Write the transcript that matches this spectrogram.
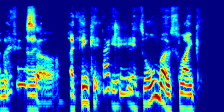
and i, I think so i, I think it, it, it's almost like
